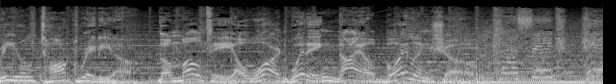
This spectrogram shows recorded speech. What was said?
real talk radio. The multi award winning Niall Boylan Show. Classic hits.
